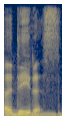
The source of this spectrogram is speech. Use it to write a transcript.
Adidas.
